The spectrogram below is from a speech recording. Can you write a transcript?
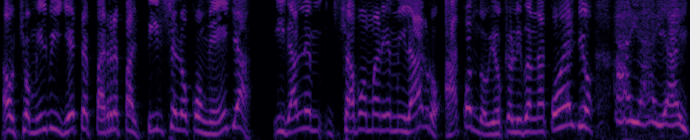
a ocho mil billetes para repartírselo con ella y darle chavo a María Milagro. Ah, cuando vio que lo iban a coger, dijo, ay, ay, ay,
